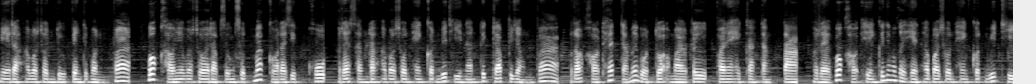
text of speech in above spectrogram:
มีระดับประชาชนอยู่เป็นจำนวนมากพวกเขามีประชาชนระดับสูงสุดมากกว่าหลายสิบคนและสำหรับประชาชนแห่งกลวิธีนั้นลึกลับไปอย่างมาเพราะเขาแทบจะไม่บดตัวออกมาเลยภายในเหตุการณ์ต่างๆแต่พวกเขาเองก็ยังไม่เคยเห็นประชาชนแห่งกลวิธี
